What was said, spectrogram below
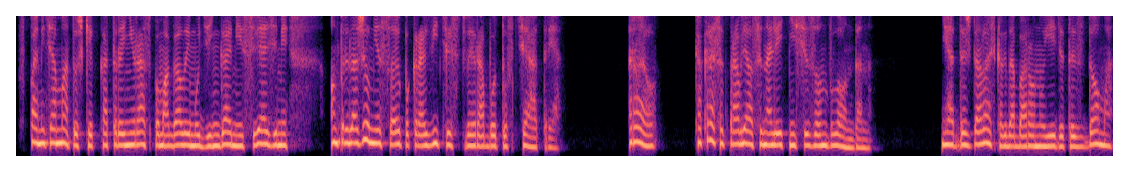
В память о матушке, которая не раз помогала ему деньгами и связями, он предложил мне свое покровительство и работу в театре. Ройл как раз отправлялся на летний сезон в Лондон. Я дождалась, когда барон уедет из дома,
